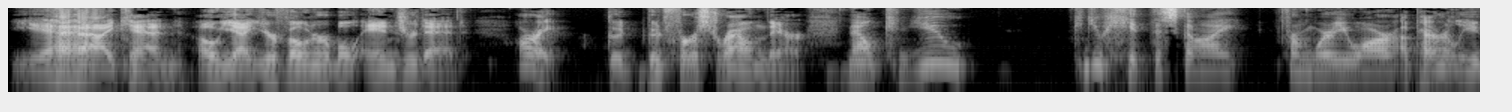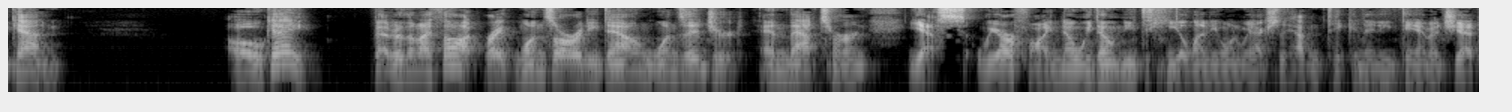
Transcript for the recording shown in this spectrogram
Yeah, I can. Oh yeah, you're vulnerable and you're dead. All right, good, good first round there. Now, can you, can you hit this guy from where you are? Apparently, you can. Okay, better than I thought. Right, one's already down, one's injured. And that turn, yes, we are fine. No, we don't need to heal anyone. We actually haven't taken any damage yet.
